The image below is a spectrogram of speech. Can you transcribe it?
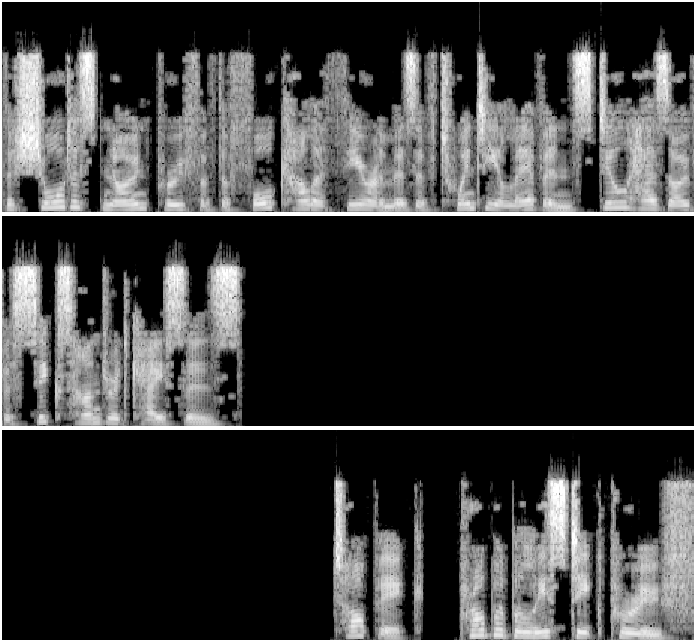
The shortest known proof of the four-color theorem as of 2011 still has over 600 cases. Topic: Probabilistic proof.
